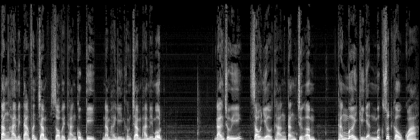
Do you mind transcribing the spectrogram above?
tăng 28% so với tháng cùng kỳ năm 2021. Đáng chú ý, sau nhiều tháng tăng trưởng âm, tháng 10 ghi nhận mức xuất khẩu quả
